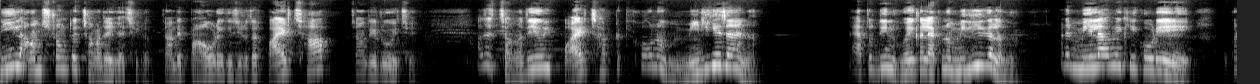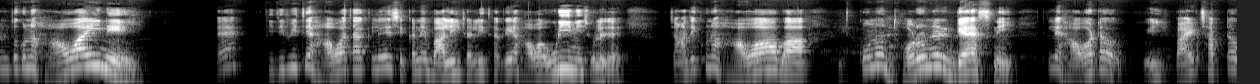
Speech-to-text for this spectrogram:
নীল আমস্ট্রং তো চাঁদে গেছিল, চাঁদে পাও রেখেছিল, তার পায়ের ছাপ চাঁদে রয়েছে। আচ্ছা চাঁদে ওই পায়ের ছাপটা কি কখনো মিলিয়ে যায় না? এতদিন হয়ে গেল, এখনও মিলিয়ে গেল না। আরে মেলাবে কি করে? ওখানে তো কোনো হাওয়াই নেই। হ্যাঁ? পৃথিবীতে হাওয়া থাকলে সেখানে বালি টালি থাকে, হাওয়া উড়িয়ে নিয়ে চলে যায়। চাঁদে কোনো হাওয়া বা কোনো ধরনের গ্যাস নেই। তাহলে হাওয়াটা, এই পায়ের ছাপটা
